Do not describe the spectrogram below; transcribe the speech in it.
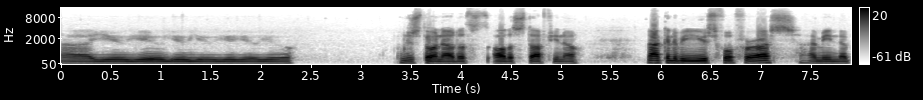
uh, you, you, you, you, you, you, you. I'm just throwing out all the stuff, you know. Not going to be useful for us. I mean, the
